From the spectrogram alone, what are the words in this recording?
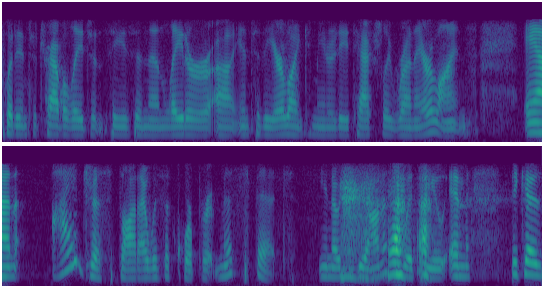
put into travel agencies and then later uh, into the airline community to actually run airlines. And I just thought I was a corporate misfit, you know, to be honest with you. And because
